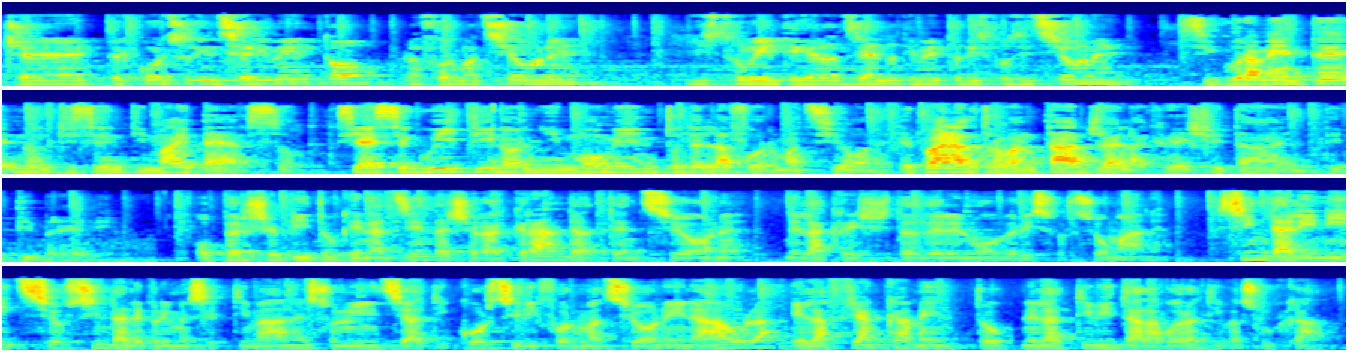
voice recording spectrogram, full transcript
C'è il percorso di inserimento, la formazione, gli strumenti che l'azienda ti mette a disposizione. Sicuramente non ti senti mai perso, si è seguiti in ogni momento della formazione e poi un altro vantaggio è la crescita in tempi brevi. Ho percepito che in azienda c'era grande attenzione nella crescita delle nuove risorse umane. Sin dall'inizio, sin dalle prime settimane, sono iniziati corsi di formazione in aula e l'affiancamento nell'attività lavorativa sul campo.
